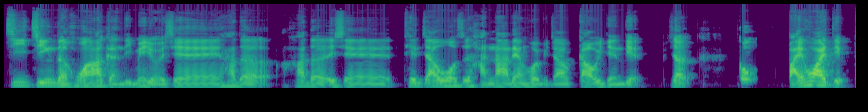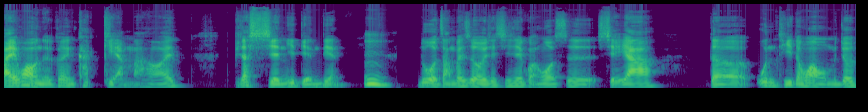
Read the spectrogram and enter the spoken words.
鸡精的话，它可能里面有一些它的它的一些添加物或是含钠量会比较高一点点，比较公白话一点，白话的可能较咸嘛，哈，还比较咸一点点。嗯，如果长辈是有一些心血管或是血压的问题的话，我们就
